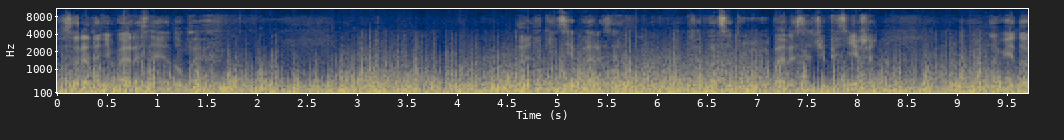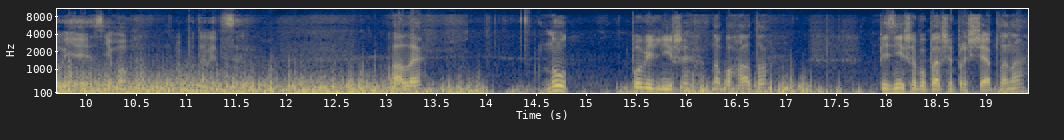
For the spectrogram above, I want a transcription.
в середині березня, я думаю. Навіть в кінці березня, вже 22 березня чи пізніше. На відео я знімав, треба подивитися. Але ну, повільніше набагато. Пізніше, по-перше, прищеплена.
